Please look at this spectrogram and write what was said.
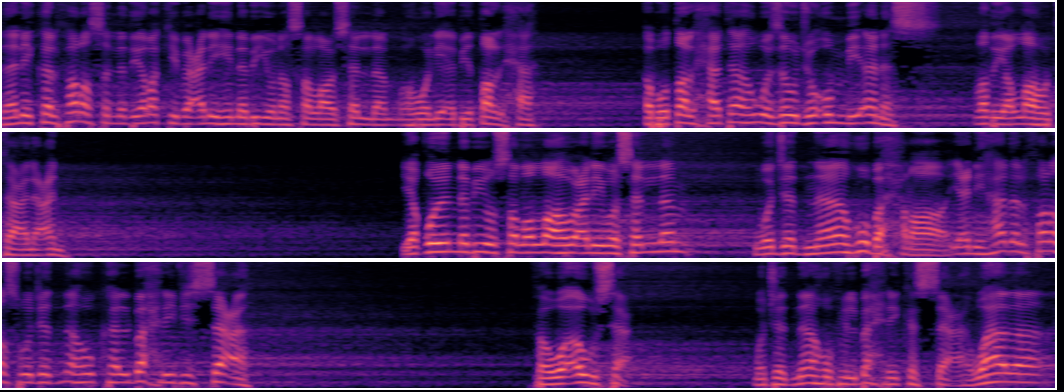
ذلك الفرس الذي ركب عليه نبينا صلى الله عليه وسلم وهو لأبي طلحة. أبو طلحة هو زوج أم أنس. رضي الله تعالى عنه. يقول النبي صلى الله عليه وسلم وجدناه بحرا. يعني هذا الفرس وجدناه كالبحر في السعة فهو أوسع. وجدناه في البحر كالسعة وهذا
